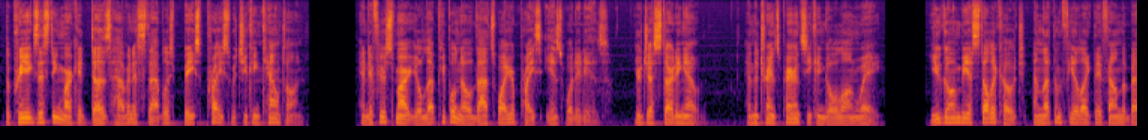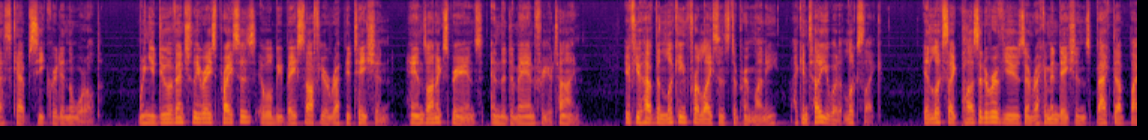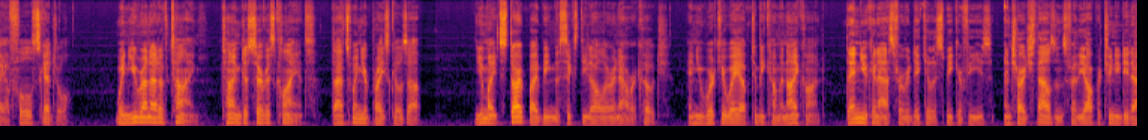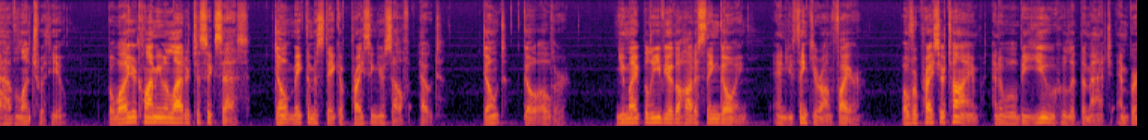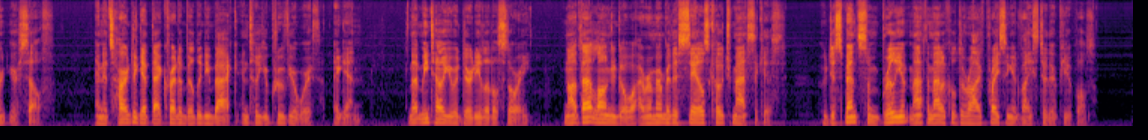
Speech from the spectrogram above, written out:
The pre existing market does have an established base price which you can count on. And if you're smart, you'll let people know that's why your price is what it is. You're just starting out, and the transparency can go a long way. You go and be a stellar coach and let them feel like they found the best kept secret in the world. When you do eventually raise prices, it will be based off your reputation hands on experience, and the demand for your time. If you have been looking for a license to print money, I can tell you what it looks like. It looks like positive reviews and recommendations backed up by a full schedule. When you run out of time, time to service clients, that's when your price goes up. You might start by being the $60 an hour coach, and you work your way up to become an icon. Then you can ask for ridiculous speaker fees and charge thousands for the opportunity to have lunch with you. But while you're climbing the ladder to success, don't make the mistake of pricing yourself out. Don't go over. You might believe you're the hottest thing going, and you think you're on fire. Overprice your time, and it will be you who lit the match and burnt yourself. And it's hard to get that credibility back until you prove your worth again. Let me tell you a dirty little story. Not that long ago, I remember this sales coach masochist who dispensed some brilliant mathematical derived pricing advice to their pupils.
